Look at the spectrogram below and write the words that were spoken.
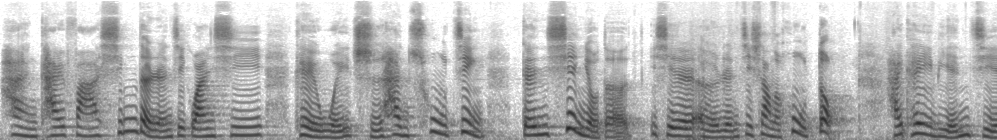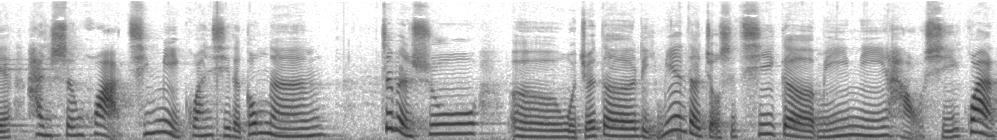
和开发新的人际关系，可以维持和促进跟现有的一些呃人际上的互动，还可以连接和深化亲密关系的功能。这本书。呃，我觉得里面的九十七个迷你好习惯，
